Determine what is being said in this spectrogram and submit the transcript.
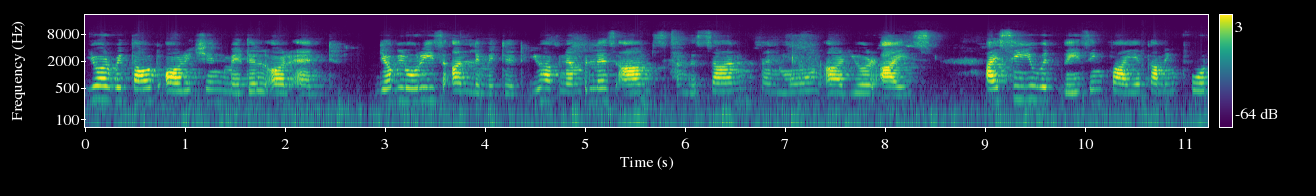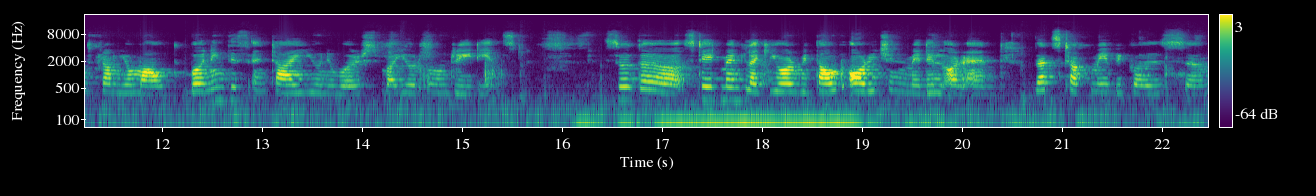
you are without origin, middle, or end. Your glory is unlimited. You have numberless arms, and the sun and moon are your eyes. I see you with blazing fire coming forth from your mouth, burning this entire universe by your own radiance. So the statement like you are without origin, middle, or end that struck me because um,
